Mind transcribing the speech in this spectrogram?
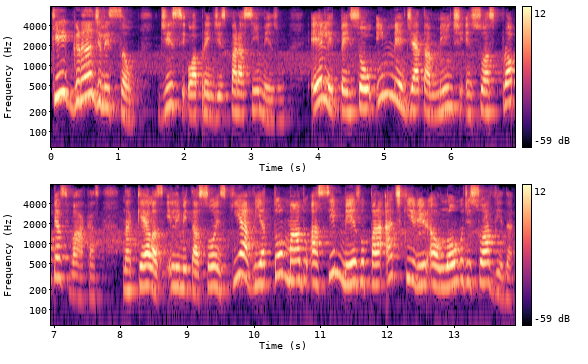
Que grande lição! disse o aprendiz para si mesmo. Ele pensou imediatamente em suas próprias vacas, naquelas limitações que havia tomado a si mesmo para adquirir ao longo de sua vida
